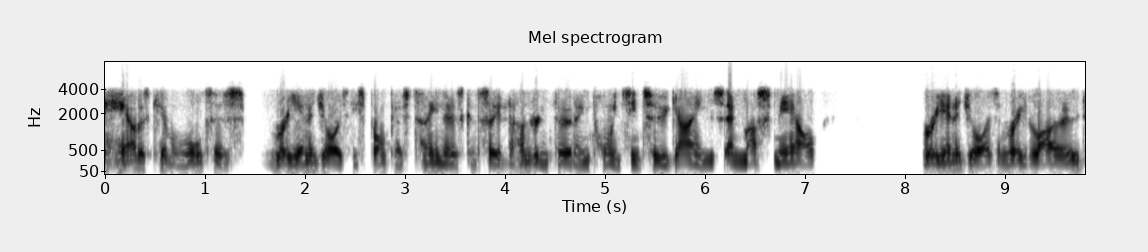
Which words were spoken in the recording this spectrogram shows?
how does Kevin Walters re energise this Broncos team that has conceded 113 points in two games and must now re-energise and reload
